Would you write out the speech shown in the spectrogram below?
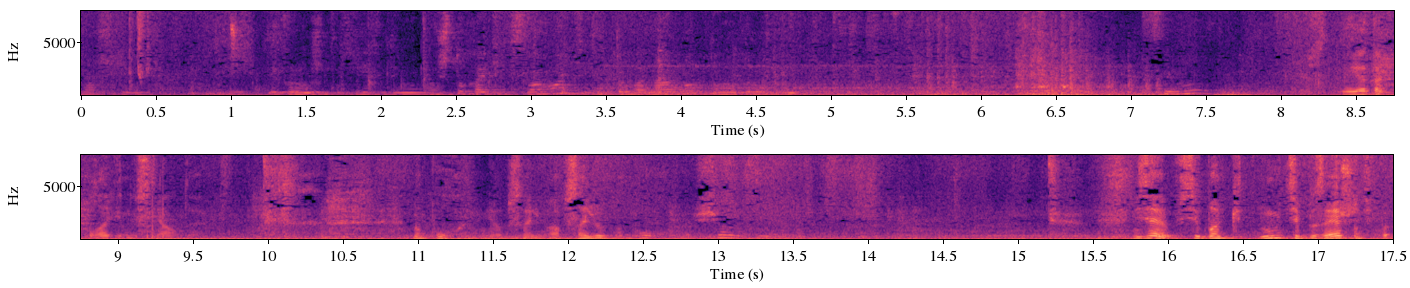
Нашли игрушку с листами. Вы что хотите сломать? То на одном, то на другом. Ну я так половину снял, да. Ну похуй мне, абсолютно, абсолютно похуй вообще. Не знаю, все бабки, ну типа, знаешь, что, типа,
